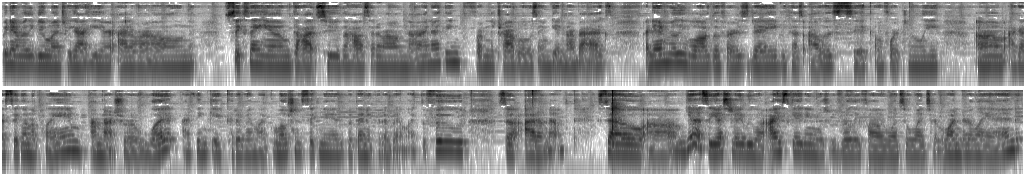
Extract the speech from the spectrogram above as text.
we didn't really do much. We got here at around 6 a.m. Got to the house at around 9, I think, from the travels and getting our bags. I didn't really vlog the first day because I was sick, unfortunately. Um, I got sick on the plane. I'm not sure what. I think it could have been like motion sickness, but then it could have been like the food. So I don't know. So um, yeah, so yesterday we went ice skating, which was really fun. We went to Winter Wonderland.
